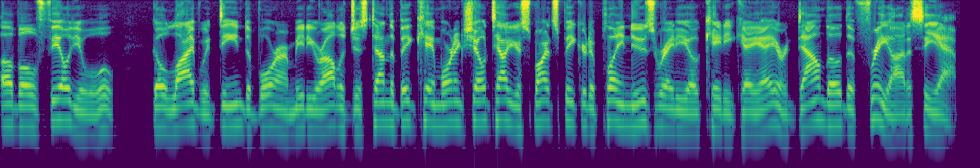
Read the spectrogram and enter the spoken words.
of Ophelia, we'll go live with Dean DeVore, our meteorologist, on the Big K Morning Show. Tell your smart speaker to play News Radio KDKA or download the free Audacy app.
